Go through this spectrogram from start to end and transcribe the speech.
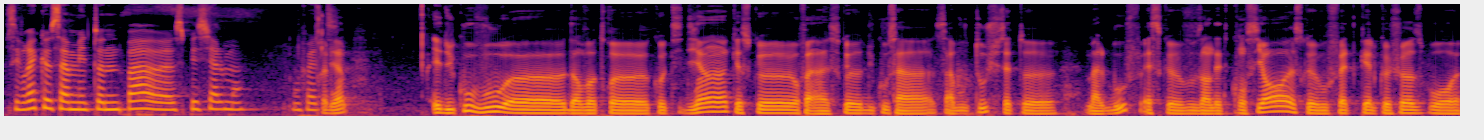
c'est vrai que ça m'étonne pas euh, spécialement. Très bien. Et du coup, vous, dans votre quotidien, qu'est-ce que, enfin, est-ce que du coup ça, ça vous touche cette malbouffe? Est-ce que vous en êtes conscient? Est-ce que vous faites quelque chose pour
